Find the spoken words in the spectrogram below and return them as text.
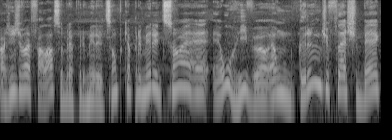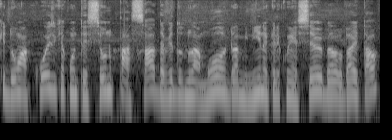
A gente vai falar sobre a primeira edição, porque a primeira edição é, é- é horrível. É um grande flashback de uma coisa que aconteceu no passado, da vida do namoro, da menina que ele conheceu e blá blá blá e tal.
